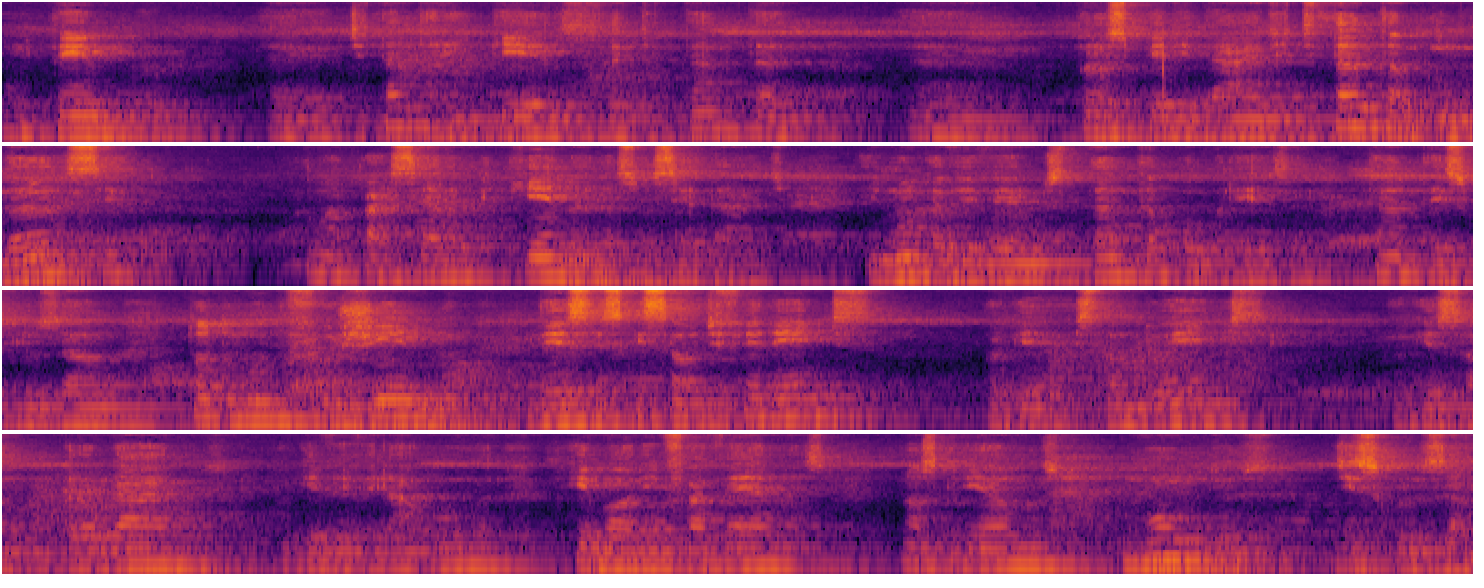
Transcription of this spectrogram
um tempo é, de tanta riqueza, de tanta é, prosperidade, de tanta abundância, uma parcela pequena da sociedade. E nunca vivemos tanta pobreza, tanta exclusão, todo mundo fugindo desses que são diferentes, porque estão doentes, porque são drogados, porque vivem na rua, porque moram em favelas. Nós criamos mundos de exclusão.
